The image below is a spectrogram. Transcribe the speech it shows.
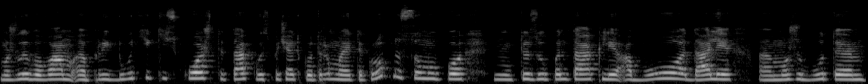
Можливо, вам е, прийдуть якісь кошти. Так, ви спочатку отримаєте крупну суму по м, тузу Пентаклі, або далі е, може бути,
